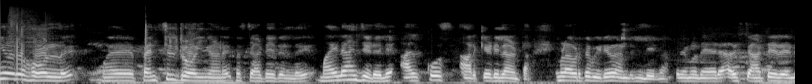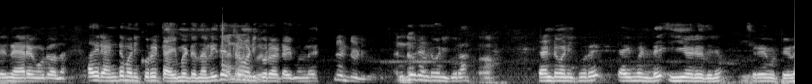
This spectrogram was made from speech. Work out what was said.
ഈ ഒരു ഹോളിൽ പെൻസിൽ ഡ്രോയിങ് ആണ് ഇപ്പോൾ സ്റ്റാർട്ട് ചെയ്തിട്ടുള്ളത്. മൈലാഞ്ചിടൽ ആൽക്കോസ് ആർക്കേഡിലാണ് കേട്ടോ നമ്മൾ അവിടുത്തെ വീഡിയോ കണ്ടിട്ടില്ലായിരുന്നു അപ്പോൾ നമ്മൾ നേരെ അത് സ്റ്റാർട്ട് ചെയ്തതിന്റെ നേരെ ഇങ്ങോട്ട് വന്ന് അത് രണ്ട് മണിക്കൂർ ടൈം ഉണ്ടെന്നുണ്ട് ഇത് എത്ര മണിക്കൂറാണ് ടൈം ഉള്ളത്? രണ്ട് മണിക്കൂർ. രണ്ട് മണിക്കൂറാ? രണ്ട് മണിക്കൂർ ടൈം ഉണ്ട് ഈ ഒരു ഇതിലും. ചെറിയ കുട്ടികൾ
